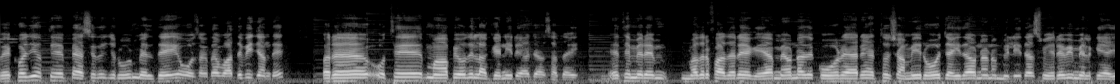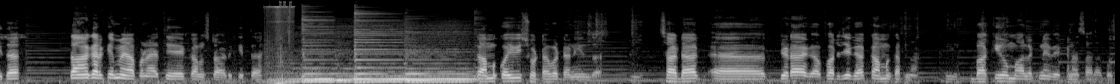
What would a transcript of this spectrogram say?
ਵੇਖੋ ਜੀ, ਉੱਥੇ ਪੈਸੇ ਤਾਂ ਜ਼ਰੂਰ ਮਿਲਦੇ, ਹੋ ਸਕਦਾ ਵੱਧ ਵੀ ਜਾਂਦੇ, ਪਰ ਉੱਥੇ ਮਾਪਿਓ ਦੇ ਲਾਗੇ ਨਹੀਂ ਰਿਹਾ ਜਾ ਸਕਦਾ ਜੀ। ਇੱਥੇ ਮੇਰੇ ਮਦਰ ਫਾਦਰ ਹੈਗੇ ਆ, ਮੈਂ ਉਹਨਾਂ ਦੇ ਕੋਲ ਰਹਿ ਰਿਹਾ, ਇੱਥੋਂ ਸ਼ਾਮੀ ਰੋਜ਼ ਜਾਈਦਾ, ਉਹਨਾਂ ਨੂੰ ਮਿਲੀਦਾ, ਸਵੇਰੇ ਵੀ ਮਿਲ ਕੇ ਆਈਦਾ। ਤਾਂ ਕਰਕੇ ਮੈਂ ਆਪਣਾ ਇੱਥੇ ਕੰਮ ਸਟਾਰਟ ਕੀਤਾ। ਕੰਮ ਕੋਈ ਵੀ ਛੋਟਾ ਵੱਡਾ ਨਹੀਂ ਹੁੰਦਾ। ਸਾਡਾ ਜਿਹੜਾ ਹੈਗਾ ਫਰਜ਼ ਹੈਗਾ ਕੰਮ ਕਰਨਾ। ਬਾਕੀ ਉਹ ਮਾਲਕ ਨੇ ਵੇਖਣਾ ਸਾਰਾ ਕੁਝ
